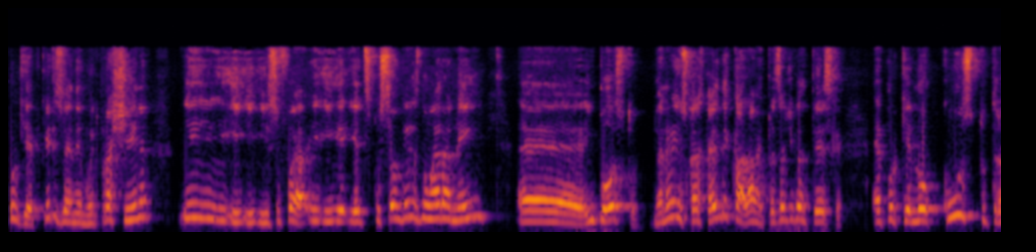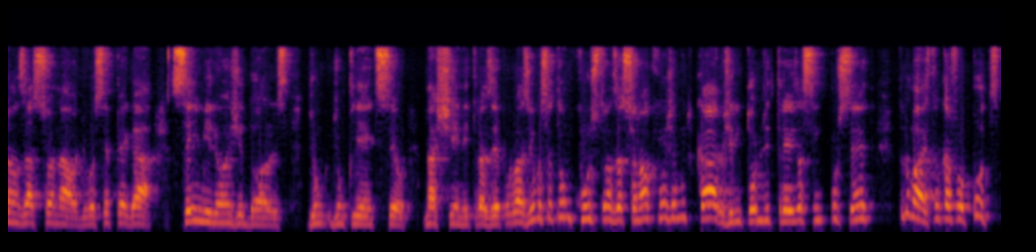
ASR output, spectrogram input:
Por quê? Porque eles vendem muito para a China e, e, e, isso foi. E, e, a discussão deles não era nem é, imposto, não era nem os caras querem declarar, uma empresa gigantesca é porque no custo transacional de você pegar 100 milhões de dólares de um, de um cliente seu na China e trazer para o Brasil, você tem um custo transacional que hoje é muito caro, gira em torno de 3 a 5%, tudo mais. Então o cara falou, putz,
